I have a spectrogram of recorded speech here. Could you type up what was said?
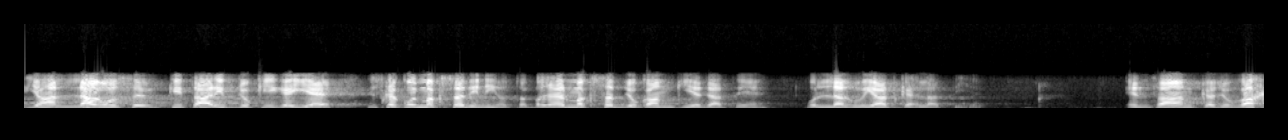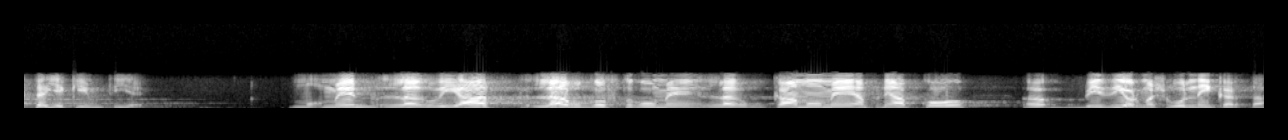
یہاں لغو سے کی تعریف جو کی گئی ہے، اس کا کوئی مقصد ہی نہیں ہوتا۔ بغیر مقصد جو کام کیے جاتے ہیں، وہ لغویات کہلاتی ہے۔ انسان کا جو وقت ہے، یہ قیمتی ہے۔ مومن لغویات، لغو گفتگو میں، لغو کاموں میں اپنے آپ کو بیزی اور مشغول نہیں کرتا۔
